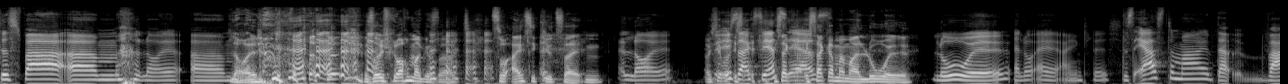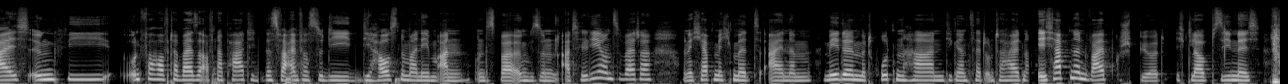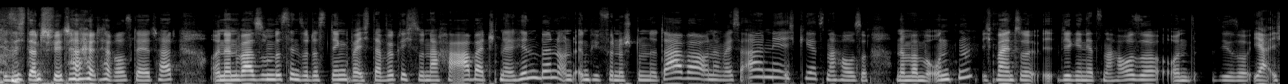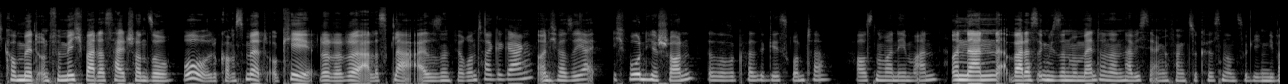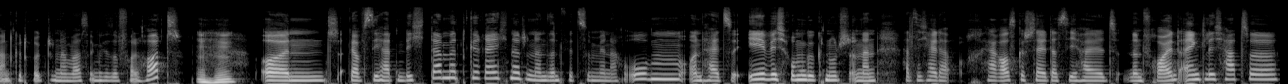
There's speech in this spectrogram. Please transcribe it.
Das war, ähm, lol, ähm, Lol. das habe ich früher auch mal gesagt. Zu ICQ-Zeiten. lol. Aber Ich sag's jetzt ich sag, erst. Ich sag einmal mal LOL. LOL. LOL eigentlich. Das erste Mal, da war ich irgendwie unverhoffterweise auf einer Party. Das war einfach so die, die Hausnummer nebenan. Und es war irgendwie so ein Atelier und so weiter. Und ich habe mich mit einem Mädel mit roten Haaren die ganze Zeit unterhalten. Ich habe einen Vibe gespürt. Ich glaube, sie nicht, wie sich dann später halt herausgestellt hat. Und dann war so ein bisschen so das Ding, weil ich da wirklich so nach der Arbeit schnell hin bin und irgendwie für eine Stunde da war. Und dann war ich so, ah nee, ich gehe jetzt nach Hause. Und dann waren wir unten. Ich meinte, wir gehen jetzt nach Hause. Und sie so, ja, ich komme mit. Und für mich war das halt schon so, oh, du kommst mit, okay, alles klar. Also sind wir runtergegangen. Und ich war so, ja, ich wohne hier schon. Also so quasi gehst runter. Hausnummer nebenan. Und dann war das irgendwie so ein Moment und dann habe ich sie angefangen zu küssen und so gegen die Wand gedrückt und dann war es irgendwie so voll hot. Und ich glaube, sie hat nicht damit gerechnet und dann sind wir zu mir nach oben und halt so ewig rumgeknutscht und dann hat sich halt auch herausgestellt, dass sie halt einen Freund eigentlich hatte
